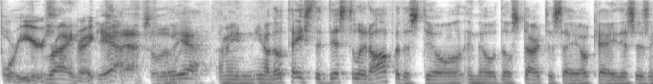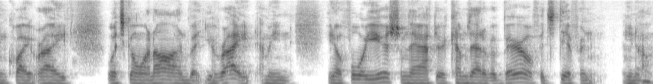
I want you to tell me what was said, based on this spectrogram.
four years, right? Right? Yeah, yeah absolutely. Well, yeah, I mean, you know, they'll taste the distillate off of the still, and they'll they'll start to say, okay, this isn't quite right. What's going on? But you're right. I mean, you know, four years from there, after it comes out of a barrel, if it's different, you know,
